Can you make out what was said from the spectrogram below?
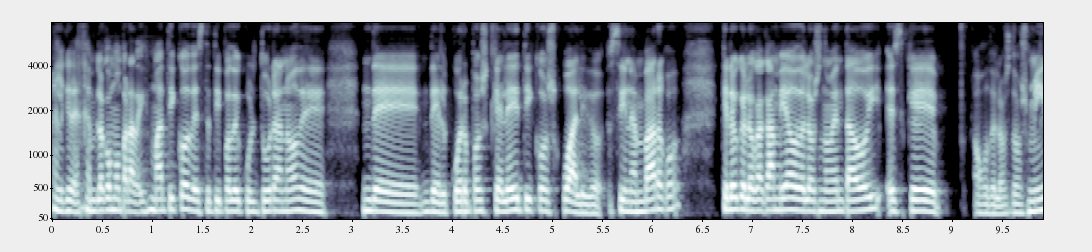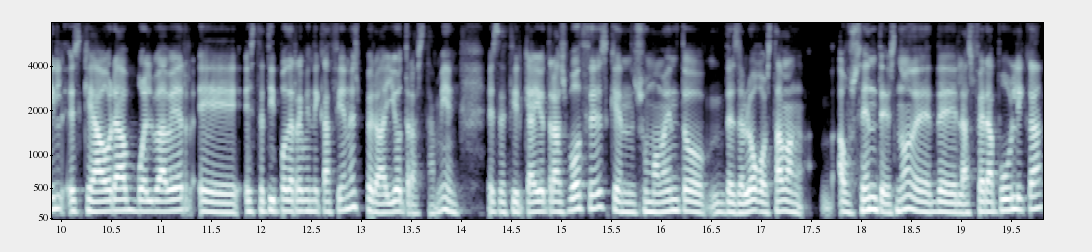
el ejemplo como paradigmático de este tipo de cultura, ¿no? De, de, del cuerpo esquelético escuálido. Sin embargo, creo que lo que ha cambiado de los 90 hoy es que o de los 2000 es que ahora vuelve a haber eh, este tipo de reivindicaciones, pero hay otras también. Es decir, que hay otras voces que en su momento, desde luego, estaban ausentes ¿no? de, la esfera pública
